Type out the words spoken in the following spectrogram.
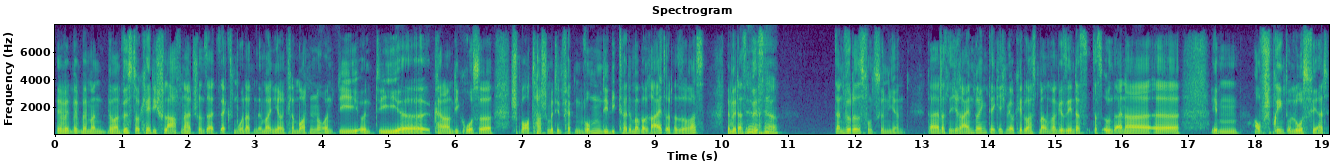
wenn, wenn, man, wenn man wüsste, okay, die schlafen halt schon seit sechs Monaten immer in ihren Klamotten und die, und die, äh, keine Ahnung, die große Sporttasche mit den fetten Wummen, die liegt halt immer bereit oder sowas. Wenn wir das Ja, wissen, ja. dann würde das funktionieren. Da er das nicht reinbringt, denke ich mir, okay, du hast mal irgendwann gesehen, dass, dass irgendeiner äh, eben aufspringt und losfährt.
